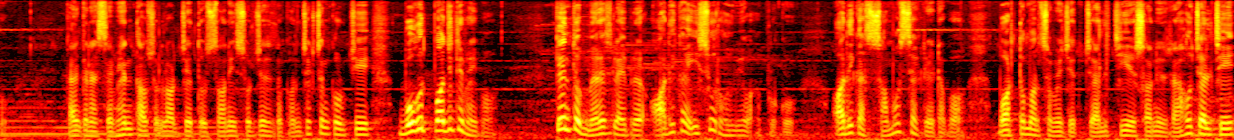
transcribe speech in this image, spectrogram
कहीं सेभेन्थ थाउजेंड लट जेहतु शनि सूर्य सहित कंजक्शन कर बहुत पजिट रहा किंतु म्यारेज लाइफ अधिक इश्यू रही है आपको अधिका समस्या क्रिएट हे बर्तमान समय जेहतु चली शनि राहु चलती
